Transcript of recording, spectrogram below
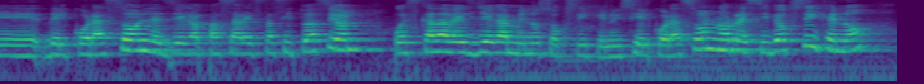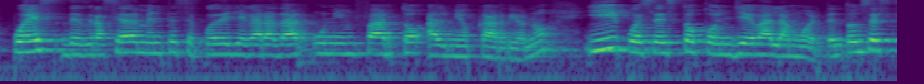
eh, del corazón les llega a pasar esta situación, pues cada vez llega menos oxígeno. Y si el corazón no recibe oxígeno, pues desgraciadamente se puede llegar a dar un infarto al miocardio, ¿no? Y pues esto conlleva la muerte. Entonces,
